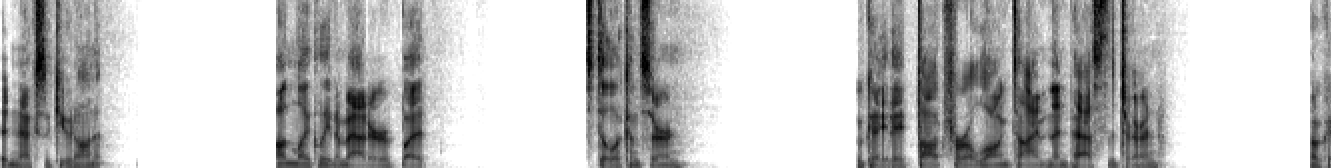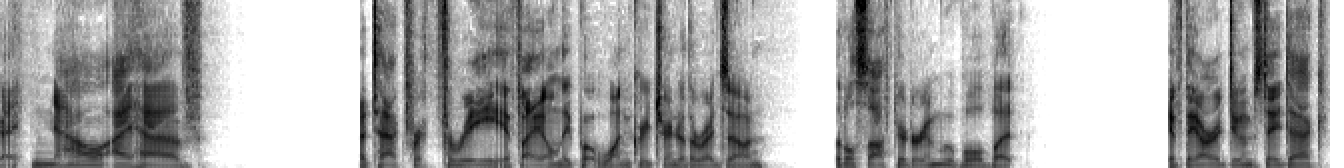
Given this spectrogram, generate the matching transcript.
didn't execute on it. Unlikely to matter, but still a concern. Okay, they thought for a long time, then passed the turn. Okay, now I have attack for three if I only put one creature into the red zone. Little softer to removal, but if they are a Doomsday deck,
